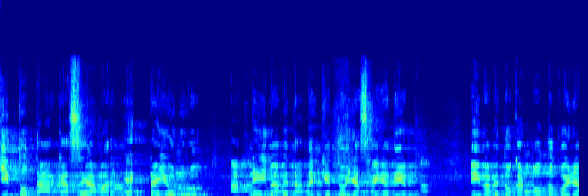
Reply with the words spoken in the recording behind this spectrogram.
কিন্তু তার কাছে আমার একটাই অনুরোধ, আপনি এইভাবে তাদেরকে দইরা ছাইরা দিয়েন না। এইভাবে দোকান বন্ধ কইরা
